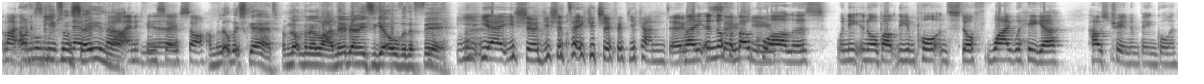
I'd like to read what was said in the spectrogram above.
Like Everyone honestly, keeps you've on never saying felt that. anything Yeah. so soft. I'm a little bit scared. I'm not going to lie. Maybe I need to get over the fear. Y- yeah, you should. You should take a trip if you can do. Right, enough So about cute. koalas. We need to know about the important stuff. Why we're here. How's training been going?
